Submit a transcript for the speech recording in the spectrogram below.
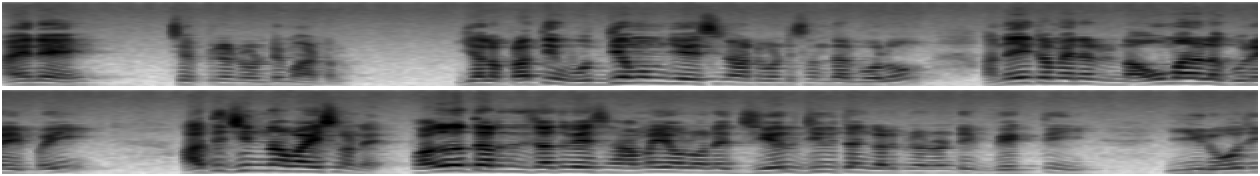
ఆయనే చెప్పినటువంటి మాటలు. ఇలా ప్రతి ఉద్యమం చేసినటువంటి సందర్భంలో అనేకమైనటువంటి అవమానాలకు గురైపోయి అతి చిన్న వయసులోనే పదో తరగతి చదివే సమయంలోనే జైలు జీవితం గడిపినటువంటి వ్యక్తి ఈరోజు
